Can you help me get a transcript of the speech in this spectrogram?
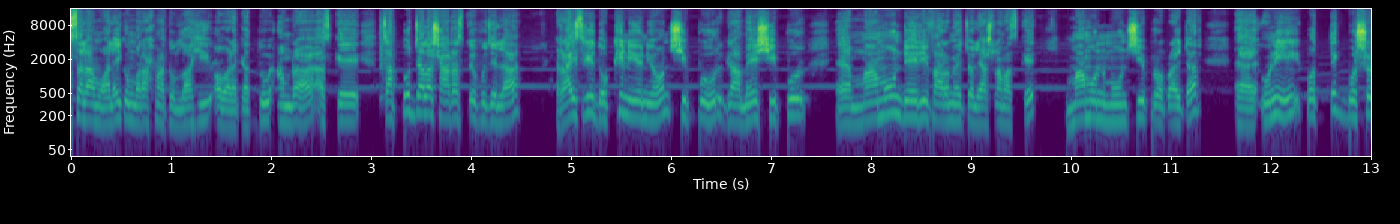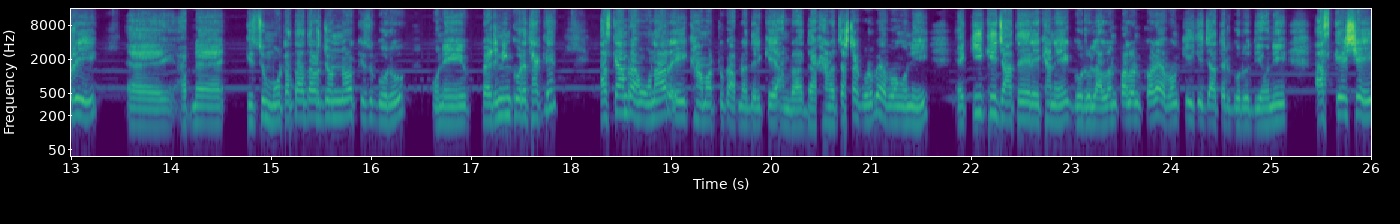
আসসালামু আলাইকুম রহমতুল্লাহি ওবরাকাতু আমরা আজকে চাঁদপুর জেলা শাহরাস্তি উপজেলা রায়শ্রী দক্ষিণ ইউনিয়ন শিবপুর গ্রামে শিবপুর মামুন ডেয়ারি ফার্মে চলে আসলাম আজকে। মামুন মুন্সি প্রোপ্রাইটার উনি প্রত্যেক বছরই আপনি কিছু মোটা তাদার জন্য কিছু গরু উনি প্যাটেনিং করে থাকে। আজকে আমরা ওনার এই খামারটুকু আপনাদেরকে আমরা দেখানোর চেষ্টা করব এবং উনি কি কি জাতের এখানে গরু লালন পালন করে এবং কি কি জাতের গরু দিয়ে উনি আজকে সেই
